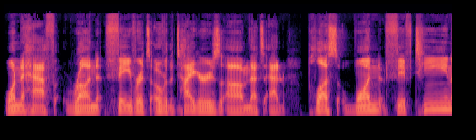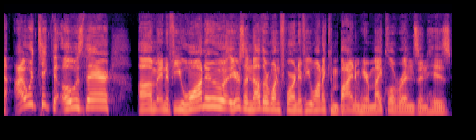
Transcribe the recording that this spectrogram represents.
one and a half run favorites over the Tigers. Um, that's at plus 115. I would take the O's there. Um, and if you want to, here's another one for, and if you want to combine them here, Michael Lorenzen, his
